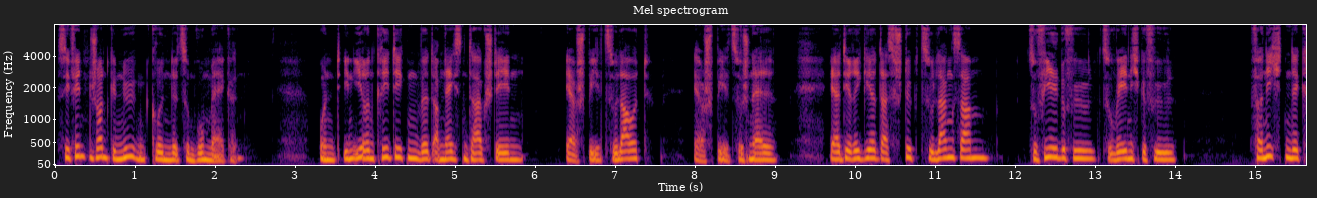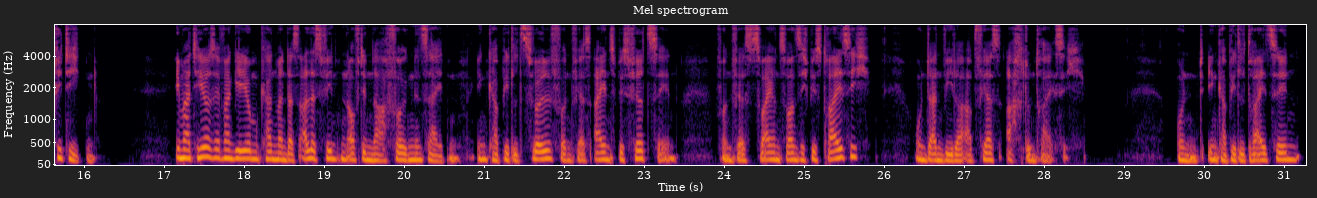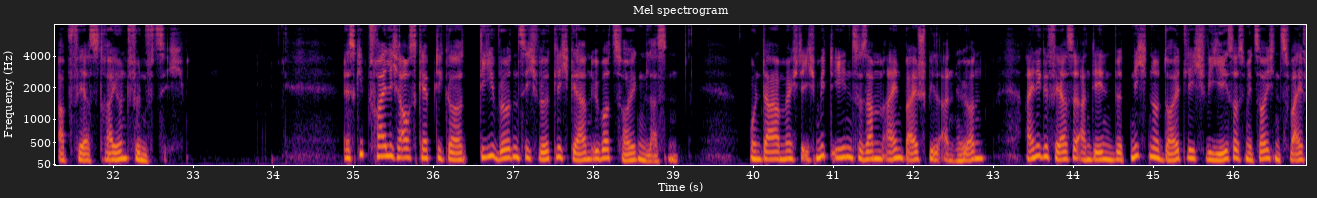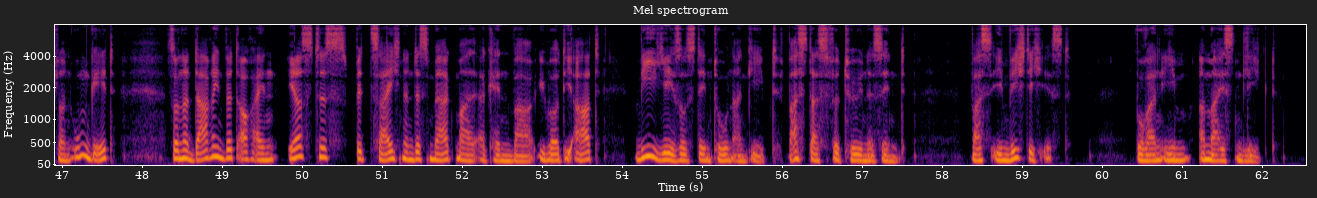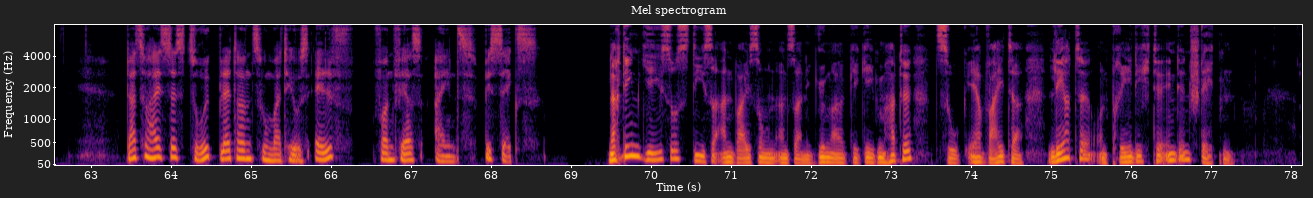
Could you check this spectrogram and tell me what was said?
Sie finden schon genügend Gründe zum Rummäkeln. Und in ihren Kritiken wird am nächsten Tag stehen, er spielt zu laut, er spielt zu schnell, er dirigiert das Stück zu langsam, zu viel Gefühl, zu wenig Gefühl. Vernichtende Kritiken. Im Matthäusevangelium kann man das alles finden auf den nachfolgenden Seiten. In Kapitel 12 von Vers 1 bis 14, von Vers 22 bis 30 und dann wieder ab Vers 38. Und in Kapitel 13 ab Vers 53. Es gibt freilich auch Skeptiker, die würden sich wirklich gern überzeugen lassen. Und da möchte ich mit Ihnen zusammen ein Beispiel anhören, einige Verse, an denen wird nicht nur deutlich, wie Jesus mit solchen Zweiflern umgeht, sondern darin wird auch ein erstes bezeichnendes Merkmal erkennbar über die Art, wie Jesus den Ton angibt, was das für Töne sind, was ihm wichtig ist, woran ihm am meisten liegt. Dazu heißt es zurückblättern zu Matthäus 11 von Vers 1 bis 6. Nachdem Jesus diese Anweisungen an seine Jünger gegeben hatte, zog er weiter, lehrte und predigte in den Städten.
